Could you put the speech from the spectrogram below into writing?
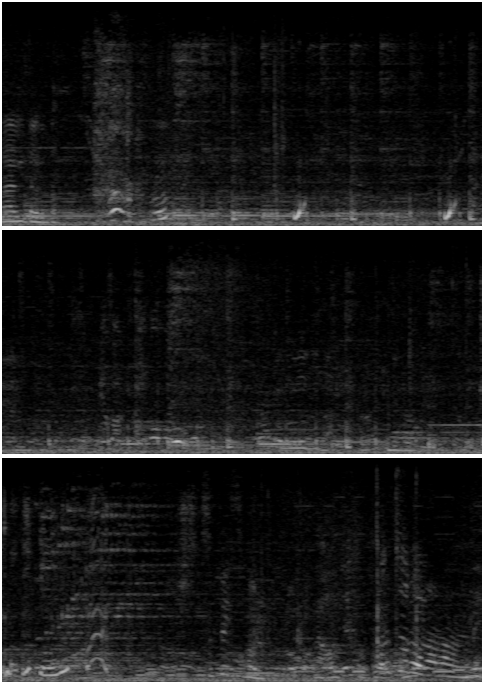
아 여기다 여기다 스페이스바를 컨트롤 하라는데?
